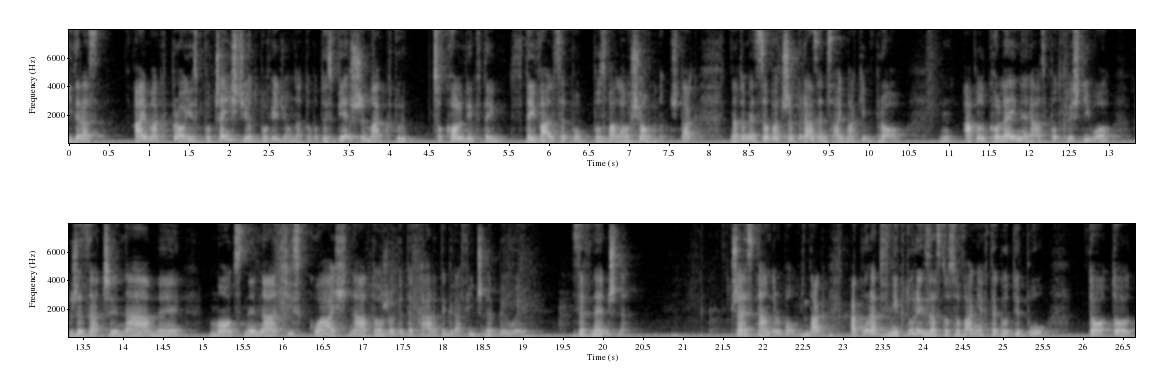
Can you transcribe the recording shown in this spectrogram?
I teraz iMac Pro jest po części odpowiedzią na to, bo to jest pierwszy Mac, który cokolwiek w tej, w tej walce po, pozwala osiągnąć, tak? Natomiast zobacz, że razem z iMaciem Pro mm, Apple kolejny raz podkreśliło, że zaczynamy mocny nacisk kłaść na to, żeby te karty graficzne były zewnętrzne przez Thunderbolt, tak? Akurat w niektórych zastosowaniach tego typu to, to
